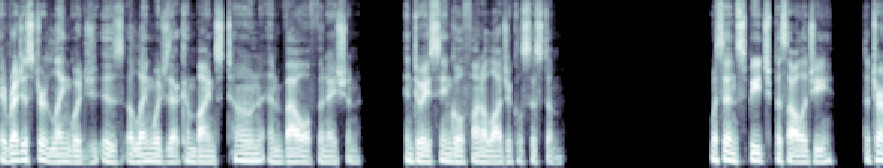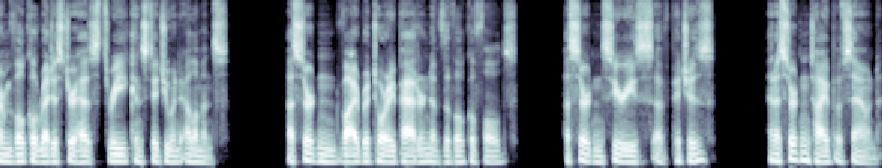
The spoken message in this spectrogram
a registered language is a language that combines tone and vowel phonation into a single phonological system. Within speech pathology, the term vocal register has three constituent elements a certain vibratory pattern of the vocal folds, a certain series of pitches, and a certain type of sound.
